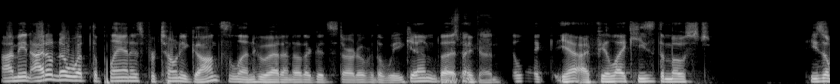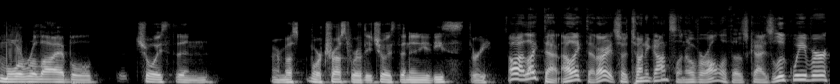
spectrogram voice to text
I mean, I don't know what the plan is for Tony Gonsolin, who had another good start over the weekend, but I good. feel like, yeah, I feel like he's the most, he's a more reliable choice than, or most more trustworthy choice than any of these three. Oh, I like that. I like that. All right, so Tony Gonsolin over all of those guys. Luke Weaver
